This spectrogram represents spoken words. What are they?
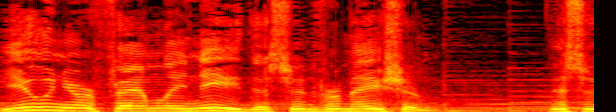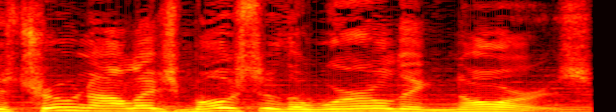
You and your family need this information. This is true knowledge most of the world ignores.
